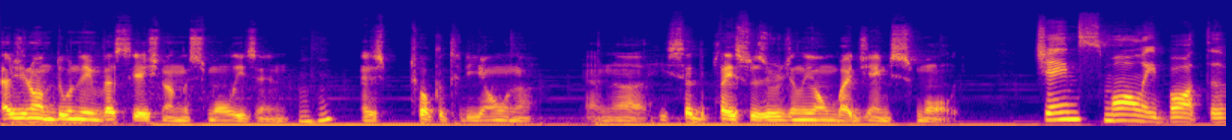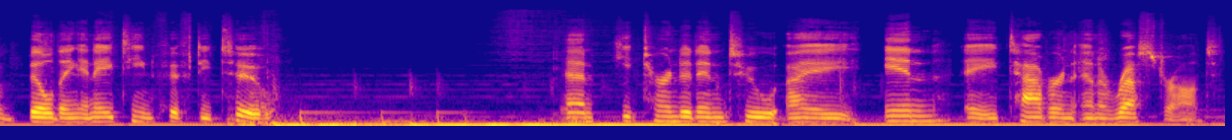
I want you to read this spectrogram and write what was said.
As you know, I'm doing the investigation on the Smalleys Inn. Mhm. I was talking to the owner, and uh, he said the place was originally owned by James Smalley. James Smalley bought the building in 1852 and he turned it into a inn, a tavern, and a restaurant.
